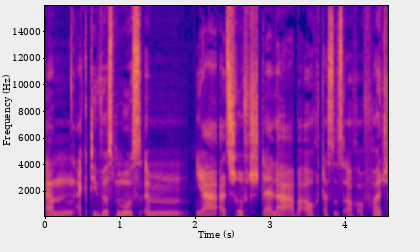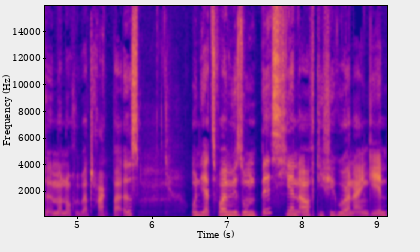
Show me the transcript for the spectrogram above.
ähm, Aktivismus im, ja, als Schriftsteller, aber auch, dass es auch auf heute immer noch übertragbar ist. Und jetzt wollen wir so ein bisschen auf die Figuren eingehen.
